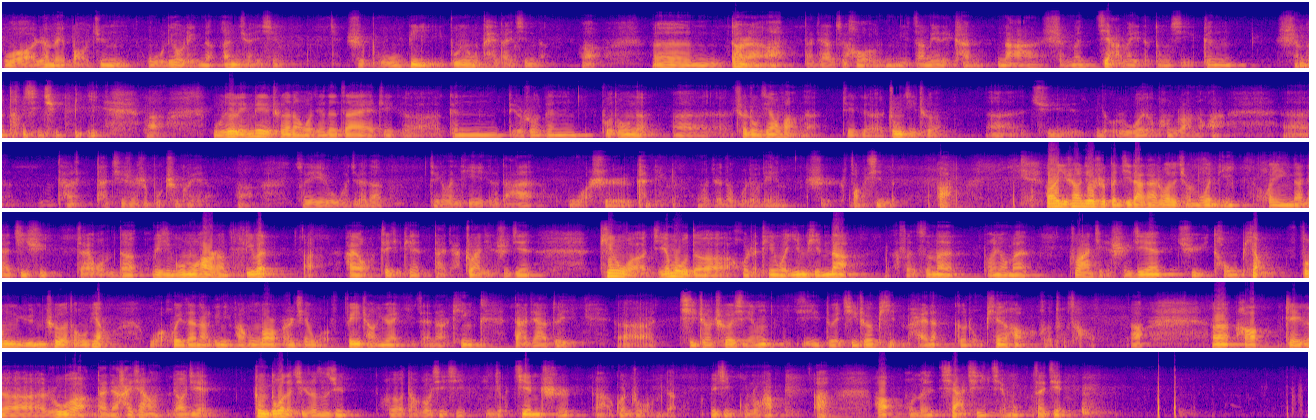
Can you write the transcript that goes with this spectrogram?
我认为宝骏五六零的安全性是不必不用太担心的啊，嗯，当然啊，大家最后你咱们也得看拿什么价位的东西跟。什么东西去比啊？五六零这个车呢，我觉得在这个跟比如说跟普通的呃车重相仿的这个中级车，呃去有如果有碰撞的话，呃，它它其实是不吃亏的啊。所以我觉得这个问题的答案我是肯定的，我觉得五六零是放心的啊。好，以上就是本期大咖说的全部问题，欢迎大家继续在我们的微信公众号上提问啊。还有这几天，大家抓紧时间听我节目的或者听我音频的粉丝们、朋友们，抓紧时间去投票，风云车投票，我会在那儿给你发红包，而且我非常愿意在那儿听大家对呃汽车车型以及对汽车品牌的各种偏好和吐槽啊。嗯，好，这个如果大家还想了解更多的汽车资讯和导购信息，您就坚持啊关注我们的。微信公众号啊，好，我们下期节目再见。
